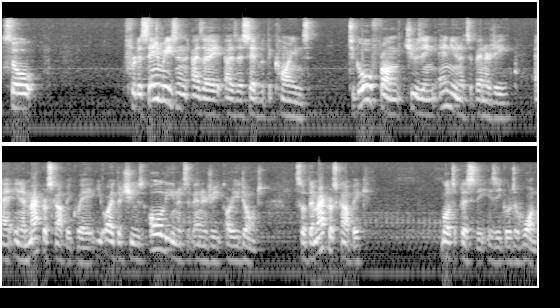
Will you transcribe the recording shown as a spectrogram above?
So, for the same reason as I, as I said with the coins, to go from choosing n units of energy uh, in a macroscopic way, you either choose all the units of energy or you don't. So the macroscopic multiplicity is equal to 1.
